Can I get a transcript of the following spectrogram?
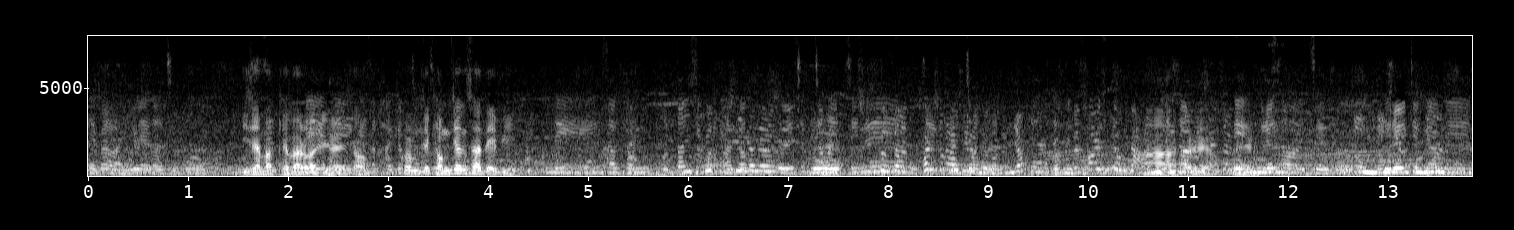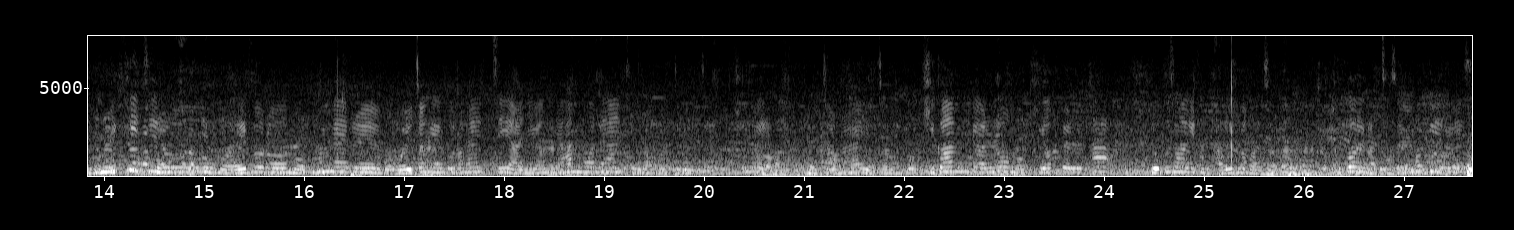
개발 완료해가지고 이제 막 개발 네, 완료해서 네, 그래서 가격 그럼 이제 경쟁사 대비 네, 그래서 견, 어떤 식으로 가격을 요 책정할지는 직선단 이제 결정을. 해야 되는. 때보다 아, 안 그래요? 네, 네. 그래서 이제 뭐 예를 들면은 뭐 패키지로 뭐 앱으로 뭐 판매를 뭐 월정액으로 할지 아니면 그냥 한 번에 할지 이런 것들을 이제 추후에 결정을 할 예정이고 기관별로 뭐 기업별로 다 요구 사항이 다 다르셔가지고 그거에 맞춰서 협의를 해서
